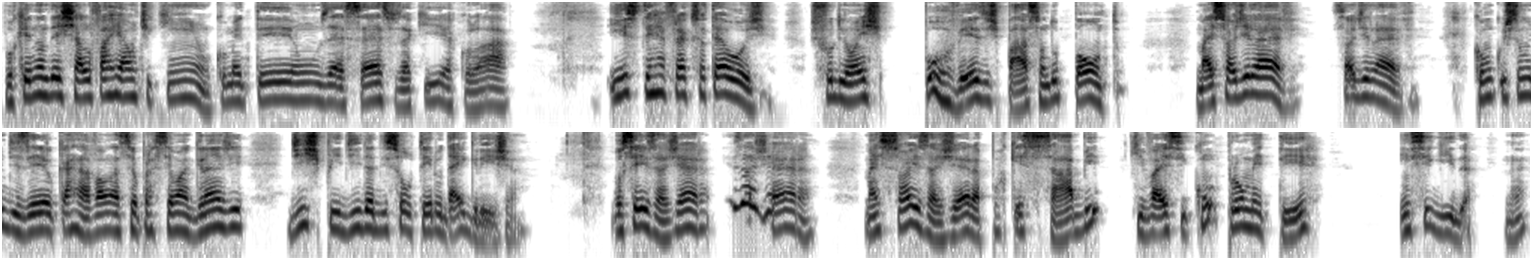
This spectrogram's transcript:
por que não deixá-lo farrear um tiquinho, cometer uns excessos aqui e acolá? E isso tem reflexo até hoje. Os foliões por vezes passam do ponto, mas só de leve, só de leve. Como costumo dizer, o carnaval nasceu para ser uma grande despedida de solteiro da igreja. Você exagera? Exagera, mas só exagera porque sabe que vai se comprometer em seguida, né?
